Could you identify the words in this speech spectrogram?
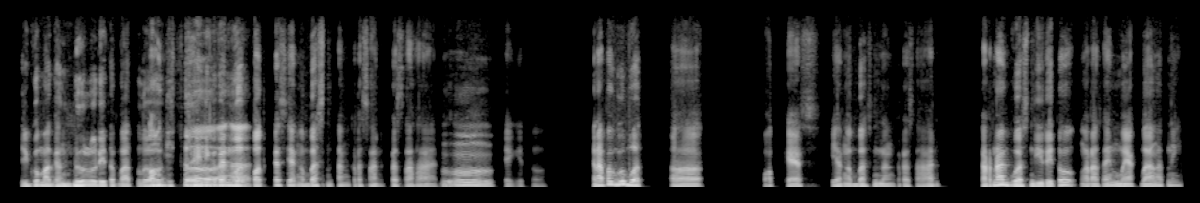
Jadi gue magang dulu di tempat lo. Oh, gitu. Ini gue pengen buat Ah. podcast yang ngebahas tentang keresahan-keresahan Mm-mm. kayak gitu. Kenapa gue buat eh, podcast yang ngebahas tentang keresahan? Karena gue sendiri tuh ngerasain banyak banget nih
